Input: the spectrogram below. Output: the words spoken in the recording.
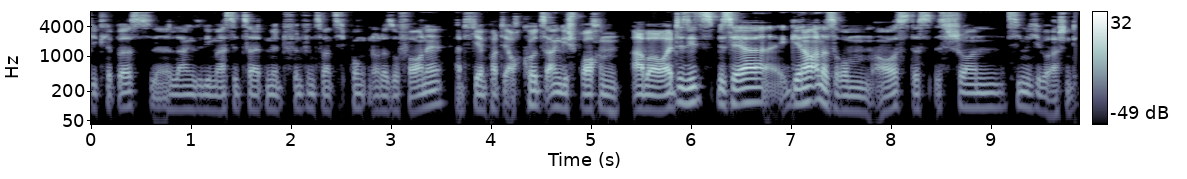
die Clippers. Da lagen sie die meiste Zeit mit 25 Punkten oder so vorne. Hatte ich hier im Pod ja auch kurz angesprochen. Aber heute sieht's bisher genau andersrum aus. Das ist schon ziemlich überraschend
